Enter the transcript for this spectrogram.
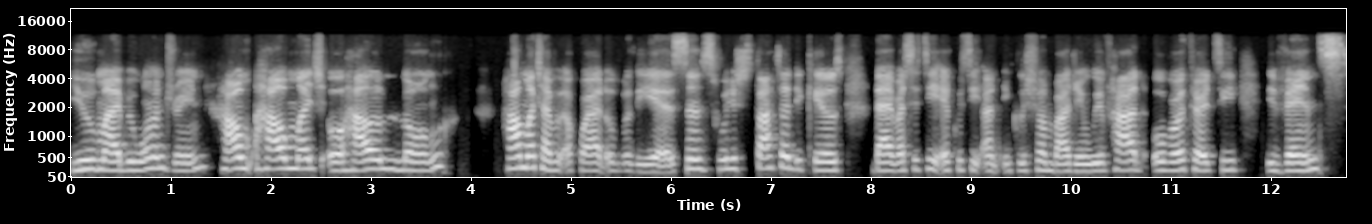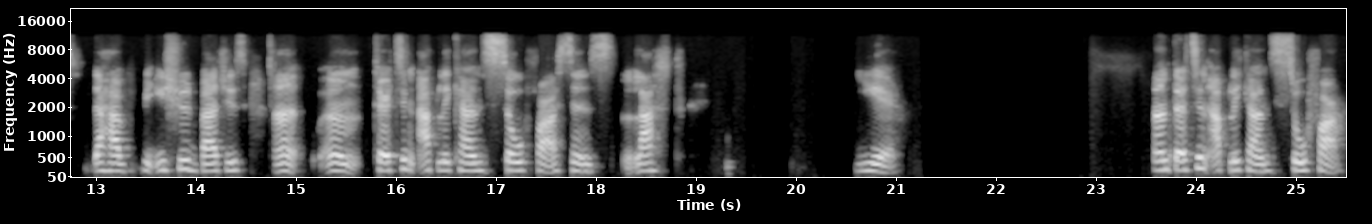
you might be wondering how how much or how long how much have we acquired over the years since we started the CHAOSS diversity equity and inclusion badging we've had over 30 events that have been issued badges and um, 13 applicants so far since last year and 13 applicants so far.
